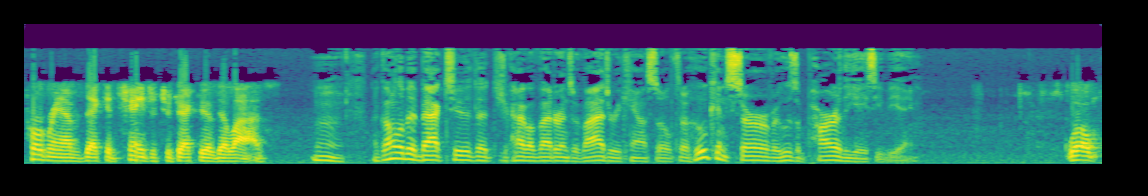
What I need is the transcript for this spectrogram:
programs that could change the trajectory of their lives. Mm. Now, going a little bit back to the Chicago Veterans Advisory Council, so who can serve or who's a part of the ACVA? Well,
